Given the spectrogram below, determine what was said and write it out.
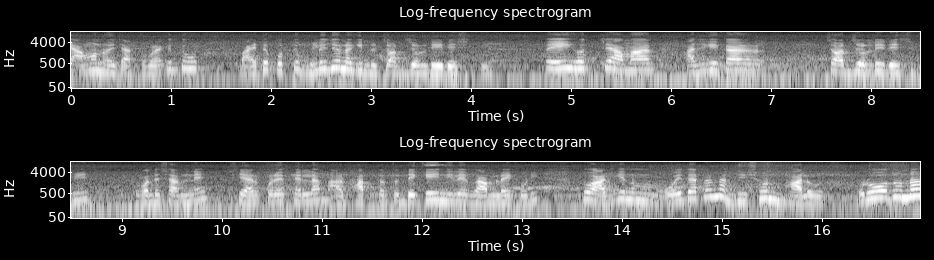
কেমন হয়েছে। আর তোমরা কিন্তু বাড়িতে করতে ভুলে যেও না কিন্তু চটজলদি রেসিপি তো এই হচ্ছে আমার আজকেকার চটজলদি রেসিপি তোমাদের সামনে শেয়ার করে ফেললাম। আর ভাতটা তো দেখেই নিলে গামলাই করি। তো আজকে ওয়েদারটা না ভীষণ ভালো। রোদও না,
